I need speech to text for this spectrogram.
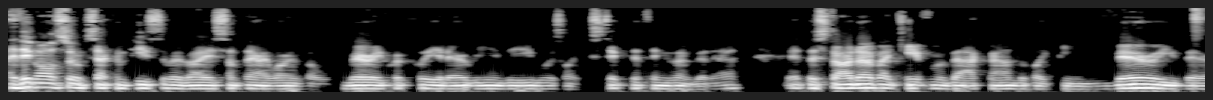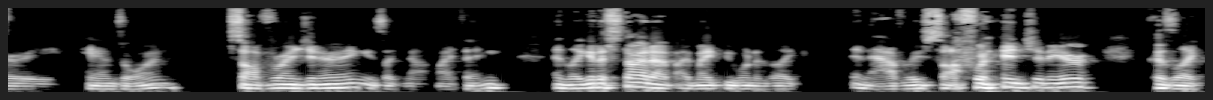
I think also second piece of advice, something I learned very quickly at Airbnb was like stick to things I'm good at. At the startup, I came from a background of like being very, very hands on. Software engineering is like not my thing. And like at a startup, I might be one of the, like an average software engineer because like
